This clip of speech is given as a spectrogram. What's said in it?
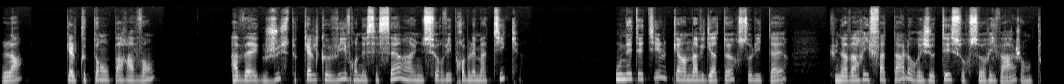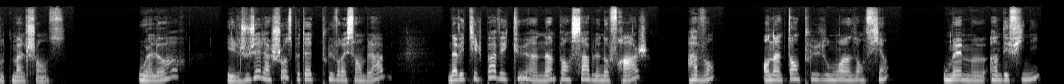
là, quelque temps auparavant, avec juste quelques vivres nécessaires à une survie problématique? Ou n'était-il qu'un navigateur solitaire qu'une avarie fatale aurait jeté sur ce rivage en toute malchance? Ou alors, et il jugeait la chose peut-être plus vraisemblable, n'avait-il pas vécu un impensable naufrage, avant, en un temps plus ou moins ancien, ou même indéfini?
